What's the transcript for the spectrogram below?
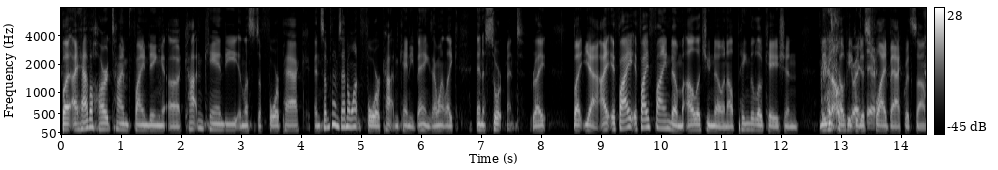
but I have a hard time finding uh, cotton candy unless it's a four pack, and sometimes I don't want four cotton candy bangs. I want like an assortment, right? But yeah, I if I if I find them, I'll let you know, and I'll ping the location. Maybe And I'll Kelky could just there. fly back with some.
